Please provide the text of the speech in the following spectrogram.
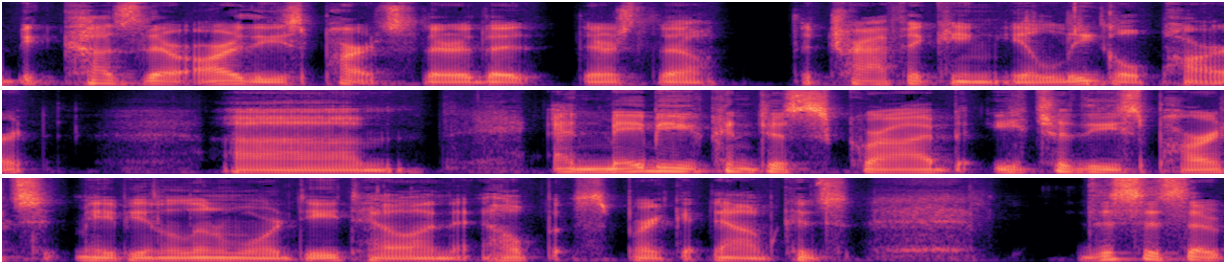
because there are these parts. There, the, there's the, the trafficking illegal part. Um, and maybe you can describe each of these parts maybe in a little more detail and help us break it down because this is a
